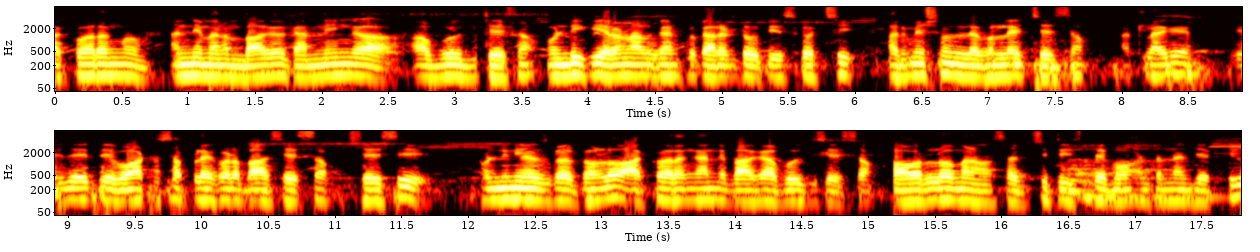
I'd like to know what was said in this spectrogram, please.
ఆక్వా రంగం అన్ని మనం బాగా గణనీయంగా అభివృద్ధి చేసాం ఉండికి ఇరవై నాలుగు గంటలు కరెంటు తీసుకొచ్చి పర్మిషన్ లెవెలైజ్ చేసాం అట్లాగే ఏదైతే వాటర్ సప్లై కూడా బాగా చేసాం చేసి ఉండి నియోజకవర్గంలో ఆక్వా రంగాన్ని బాగా అభివృద్ధి చేస్తాం పవర్లో మనం సబ్సిడీ ఇస్తే బాగుంటుందని చెప్పి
